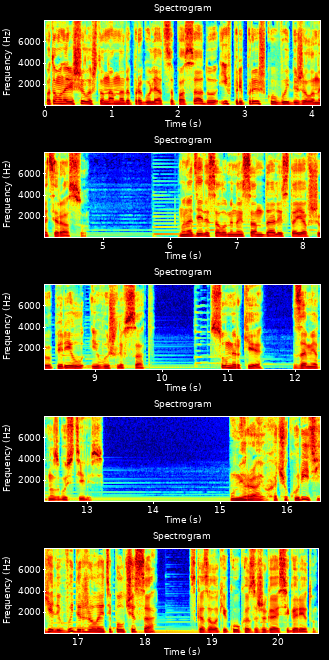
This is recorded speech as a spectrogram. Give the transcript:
Потом она решила, что нам надо прогуляться по саду, и в припрыжку выбежала на террасу. Мы надели соломенные сандали, стоявшие у перил, и вышли в сад. Сумерки заметно сгустились. «Умираю, хочу курить, еле выдержала эти полчаса», — сказала Кикука, зажигая сигарету.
